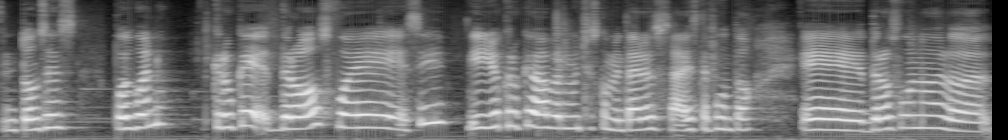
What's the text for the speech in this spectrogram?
entonces, pues bueno, creo que Dross fue, sí, y yo creo que va a haber muchos comentarios a este punto. Eh, Dross fue uno de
